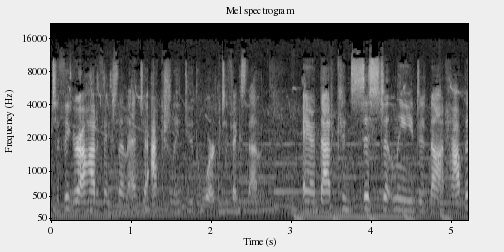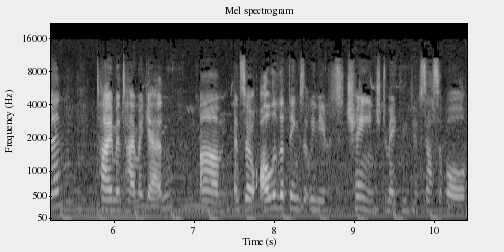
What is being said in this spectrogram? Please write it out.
to figure out how to fix them and to actually do the work to fix them. And that consistently did not happen time and time again. Um, and so all of the things that we needed to change to make things accessible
